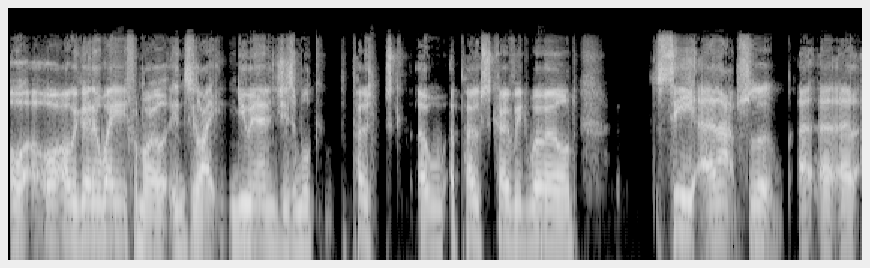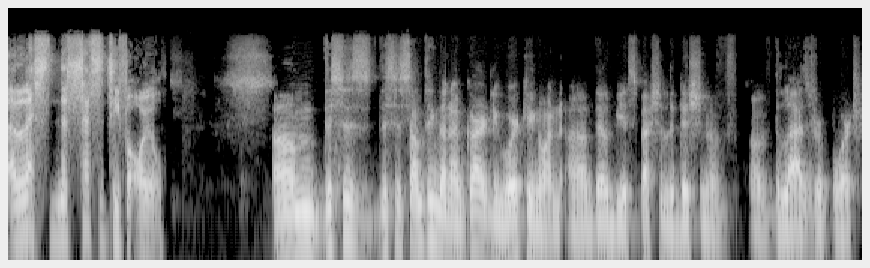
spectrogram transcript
or, or, are we going away from oil into like new energies and we'll post a, a post COVID world see an absolute a, a, a less necessity for oil? Um, this is this is something that I'm currently working on. Uh, there'll be a special edition of of the Laz report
